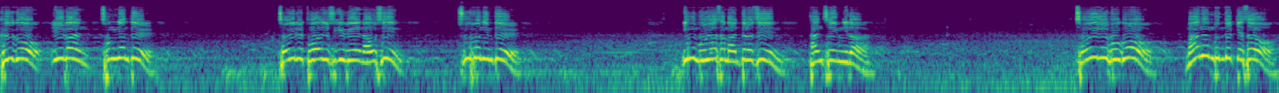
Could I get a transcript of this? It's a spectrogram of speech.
그리고 일반 청년들 저희를 도와주시기 위해 나오신 주부님들 이 모여서 만들어진 단체입니다. 저희를 보고 많은 분들께서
